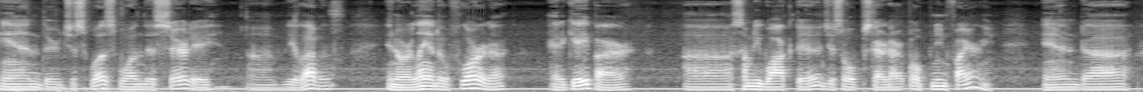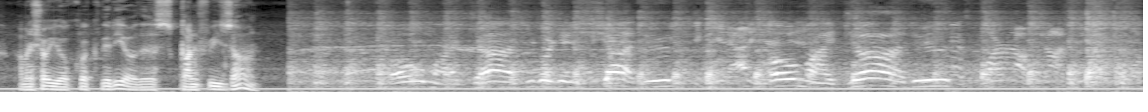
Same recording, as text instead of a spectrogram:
and there just was one this Saturday, um, the 11th, in Orlando, Florida, at a gay bar. Uh, somebody walked in and just started opening firing, and uh, I'm going to show you a quick video of this gun-free zone. Oh my god, people are getting shot, dude. Get out of here. Oh my god, dude. Firing off shots.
